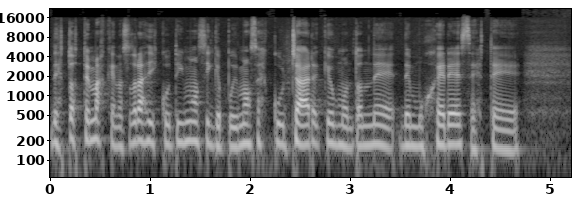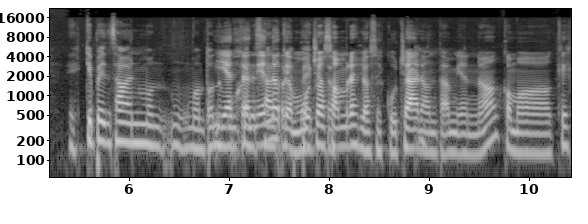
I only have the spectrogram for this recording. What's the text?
de estos temas que nosotras discutimos y que pudimos escuchar que un montón de, de mujeres, este, eh, qué pensaban un, mon- un montón de Y mujeres. entendiendo al que muchos hombres los escucharon también, ¿no? Como, ¿qué,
